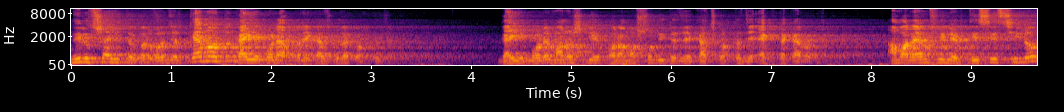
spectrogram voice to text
নিরুৎসাহিত করে, বলে যে, কেন গাইয়ে পড়ে আপনার এই কাজগুলো করতে যান? গাইয়ে পড়ে মানুষকে পরামর্শ দিতে যে, কাজ করতে যে, একটা কারণে। আমার এমফিলের থিসিস ছিল,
